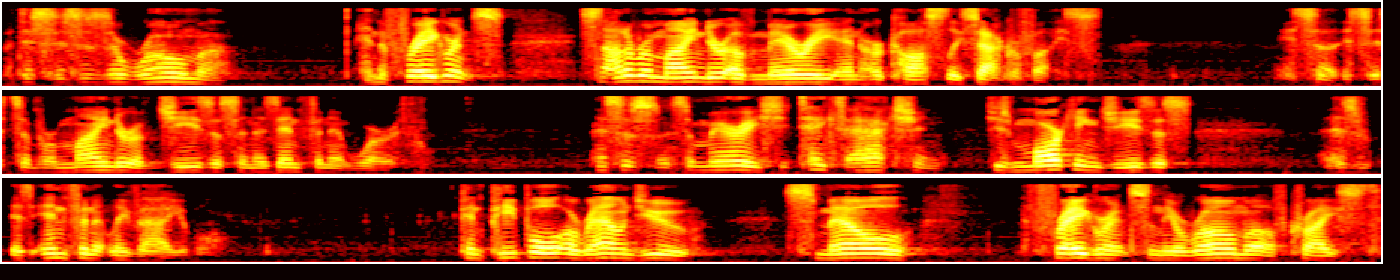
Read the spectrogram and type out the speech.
But this, is aroma. And the fragrance, it's not a reminder of Mary and her costly sacrifice. It's a, it's, it's a reminder of Jesus and his infinite worth. This is, so Mary, she takes action. She's marking Jesus as, as infinitely valuable. Can people around you smell the fragrance and the aroma of Christ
